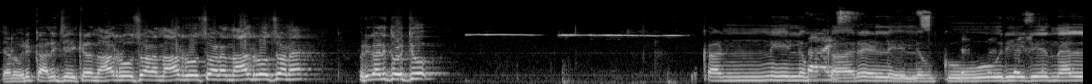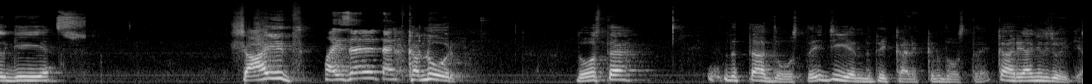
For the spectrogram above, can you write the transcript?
ചേട്ടാ ഒരു കളി ജയിക്കണം. നാല് റോസ് വേണം നാല് റോസ് വേണം നാല് റോസ് വേണേ. ഒരു കളി തോറ്റു. കണ്ണിലും കരളിലും കൂരിര് നൽകിയ ഷാഹിദ് ഫൈസൽ കണ്ണൂർ. ദോസ്തേ എന്താ ദോസ്ത്? ജി എന്ത് കളിക്കണ ദോസ്ത്? കരയാഞ്ഞിട്ട് ചോദിക്കാം.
